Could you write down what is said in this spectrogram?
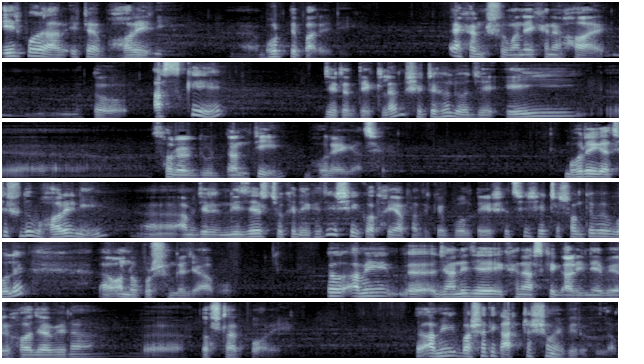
এরপর আর এটা ভরেনি ভরতে পারেনি। একাংশ মানে এখানে হয়। তো আজকে যেটা দেখলাম সেটা হলো যে এই সরের উদ্যানটি ভরে গেছে। ভরে গেছে শুধু ভরেনি আমি যেটা নিজের চোখে দেখেছি সেই কথাই আপনাদেরকে বলতে এসেছি, সেটা সংক্ষেপে বলে অন্য প্রসঙ্গে যাব। তো আমি জানি যে এখানে আজকে গাড়ি নিয়ে বের হওয়া যাবে না দশটার পরে। তো আমি বাসা থেকে আটটার সময় বের হলাম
